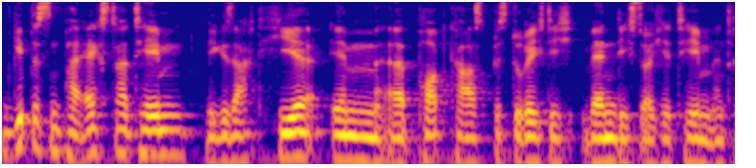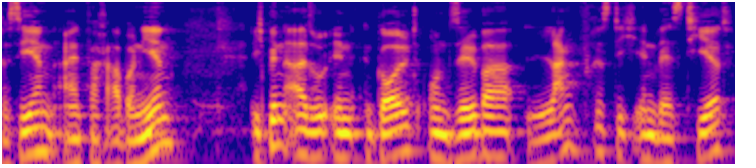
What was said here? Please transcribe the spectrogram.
Gibt es ein paar extra Themen? Wie gesagt, hier im äh, Podcast bist du richtig, wenn dich solche Themen interessieren. Einfach abonnieren. Ich bin also in Gold und Silber langfristig investiert.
